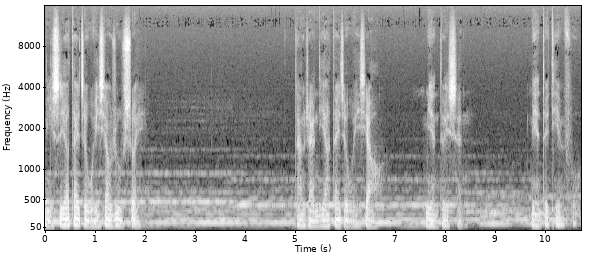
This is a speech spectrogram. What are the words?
你是要带着微笑入睡，当然你要带着微笑面对神，面对天父，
